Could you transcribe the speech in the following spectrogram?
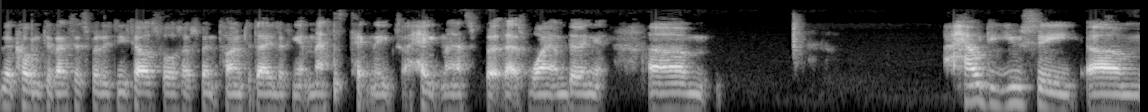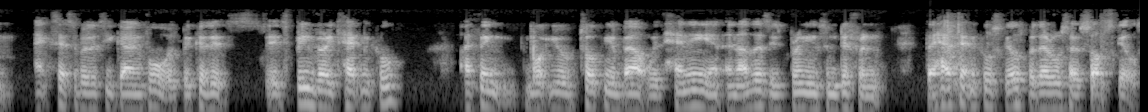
the cognitive accessibility task force. I've spent time today looking at maths techniques. I hate maths, but that's why I'm doing it. Um, how do you see um, accessibility going forward? Because it's it's been very technical. I think what you're talking about with Henny and, and others is bringing some different. They have technical skills, but they're also soft skills.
